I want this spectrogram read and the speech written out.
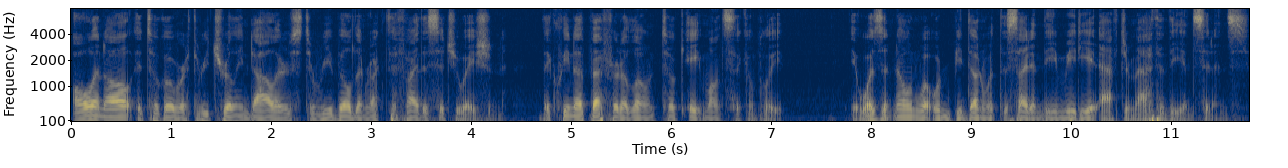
All in all, it took over $3 trillion to rebuild and rectify the situation. The cleanup effort alone took eight months to complete. It wasn't known what would be done with the site in the immediate aftermath of the incidents.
